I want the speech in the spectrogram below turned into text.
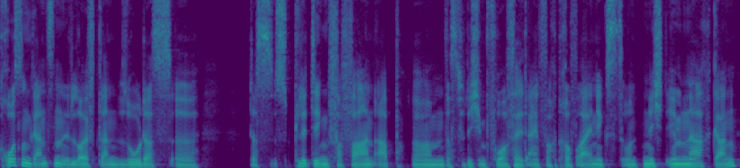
Großen und Ganzen läuft dann so, dass äh, das Splitting-Verfahren ab, ähm, dass du dich im Vorfeld einfach drauf einigst und nicht im Nachgang.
